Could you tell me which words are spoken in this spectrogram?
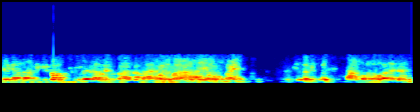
Jadi kata kita dulu harus Tanggung Lagi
